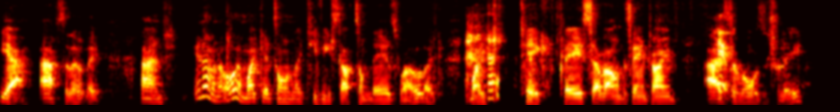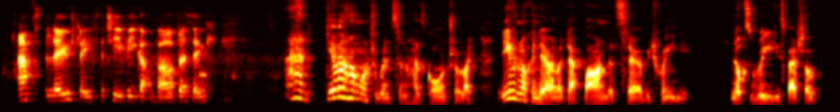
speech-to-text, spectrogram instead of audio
Yeah, absolutely. And you never know, it might get its own like TV slot someday as well. Like might take place around the same time as It- the Tralee. Absolutely, if the TV got involved, I think. And given how much Winston has gone through, like even looking there, like that bond that's there between you looks really special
